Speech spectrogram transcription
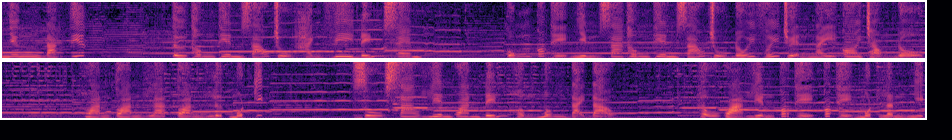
Nhưng đáng tiếc, Từ thông thiên giáo chủ hành vi đến xem, Cũng có thể nhìn ra thông thiên giáo chủ đối với chuyện này coi trọng độ. Hoàn toàn là toàn lực một kích. Dù sao liên quan đến hồng mông đại đảo Hậu quả liền có thể có thể một lần nhịp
